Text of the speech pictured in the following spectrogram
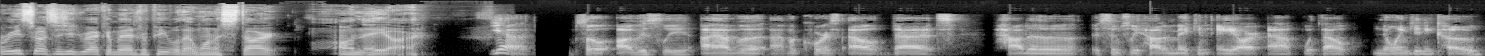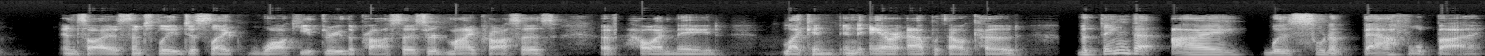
resources you'd recommend for people that want to start on AR? Yeah. So obviously, I have a I have a course out that's how to essentially how to make an AR app without knowing any code. And so I essentially just like walk you through the process or my process of how I made like an, an AR app without code. The thing that I was sort of baffled by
